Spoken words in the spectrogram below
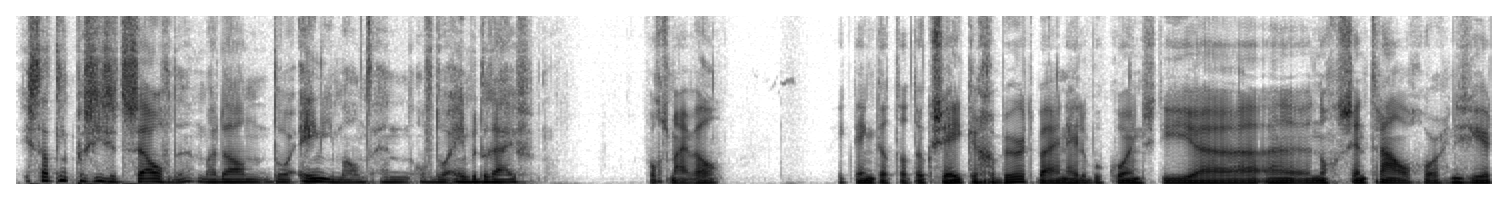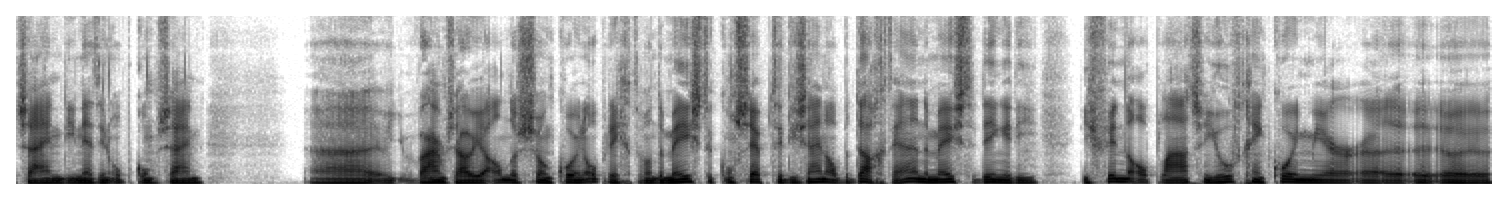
Is dat niet precies hetzelfde, maar dan door één iemand en, of door één bedrijf? Volgens mij wel. Ik denk dat dat ook zeker gebeurt bij een heleboel coins die eh, nog centraal georganiseerd zijn, die net in opkomst zijn. Eh, waarom zou je anders zo'n coin oprichten? Want de meeste concepten die zijn al bedacht. Hè? En de meeste dingen die, die vinden al plaats. En je hoeft geen coin meer eh, eh,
